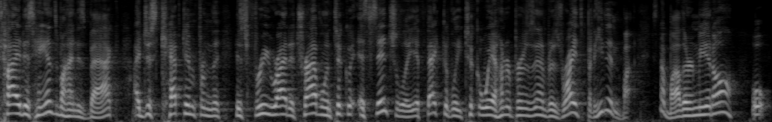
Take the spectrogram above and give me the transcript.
tied his hands behind his back. I just kept him from the, his free right of travel and took essentially, effectively took away 100% of his rights. But he didn't. bo- He's not bothering me at all. Well,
